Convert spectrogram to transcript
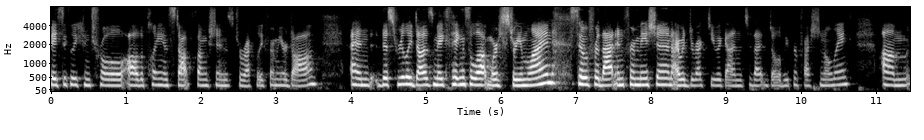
basically control all the play and stop functions directly from your DAW. And this really does make things a lot more streamlined. So for that information, I would direct you again to that Dolby Professional link um,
